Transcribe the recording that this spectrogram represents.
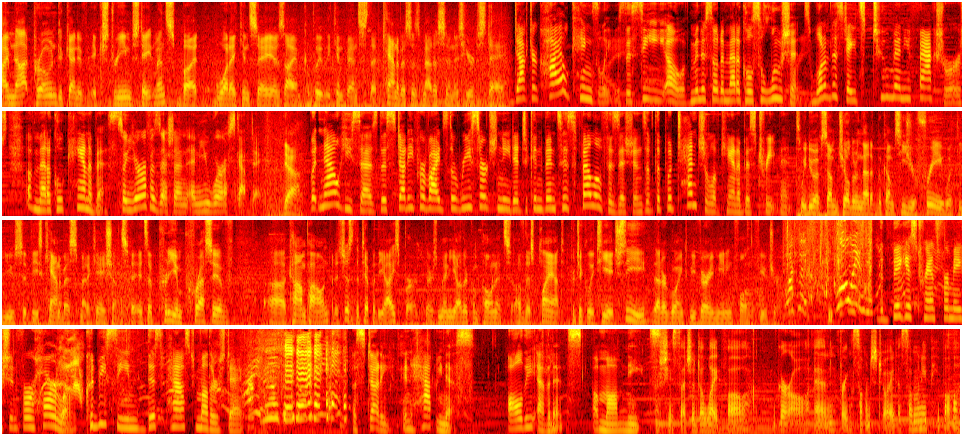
I'm not prone to kind of extreme statements, but what I can say is I am completely convinced that cannabis as medicine is here to stay. Dr. Kyle Kingsley is the CEO of Minnesota Medical Solutions, one of the state's two manufacturers of medical cannabis. So you're a physician and you were a skeptic. Yeah. But now he says this study provides the research needed to convince his fellow physicians of the potential of cannabis treatment. We do have some children that have become seizure free with the use of these cannabis medications. It's a pretty impressive uh, compound, but it's just the tip of the iceberg. There's many other components of this plant, particularly THC, that are going to be very meaningful in the future. The biggest transformation for Harlow could be seen this past Mother's Day. A study in happiness, all the evidence a mom needs. She's such a delightful girl and brings so much joy to so many people.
